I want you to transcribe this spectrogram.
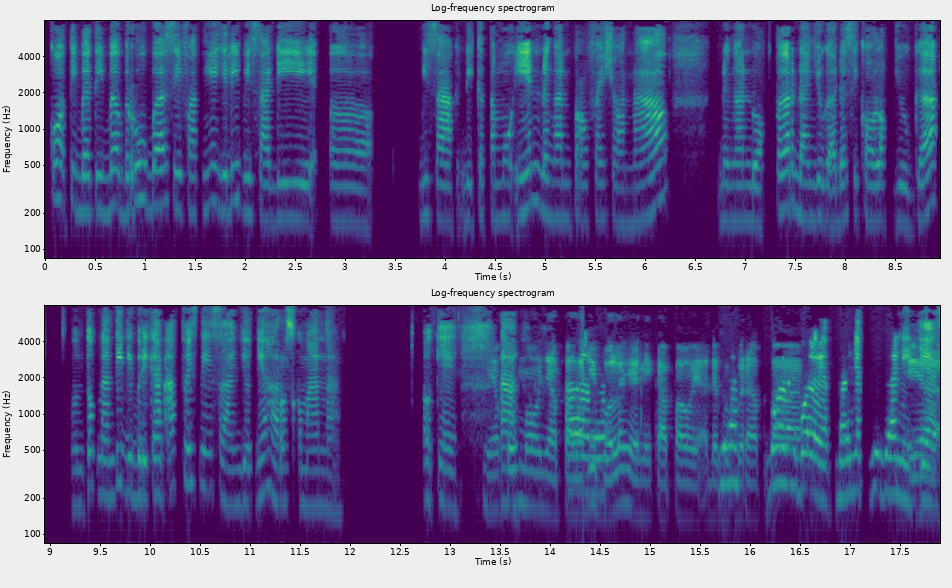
kok tiba-tiba berubah sifatnya jadi bisa di uh, bisa diketemuin dengan profesional dengan dokter dan juga ada psikolog juga untuk nanti diberikan advice nih selanjutnya harus ke mana. Oke. Okay. Ya, aku nah, mau nyapa uh, lagi boleh ya nih Kapau ya. Ada ya, beberapa. Boleh boleh banyak juga nih. Ya, yes.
